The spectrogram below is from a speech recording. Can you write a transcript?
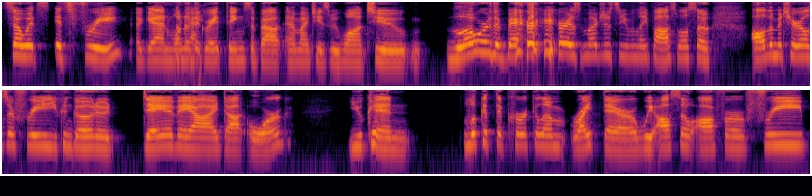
So it's it's free. Again, one okay. of the great things about MIT is we want to lower the barrier as much as humanly possible. So all the materials are free. You can go to dayofai.org. You can look at the curriculum right there. We also offer free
